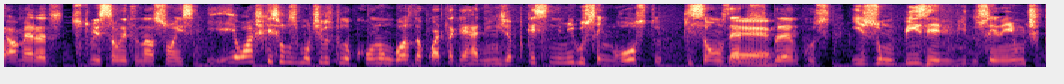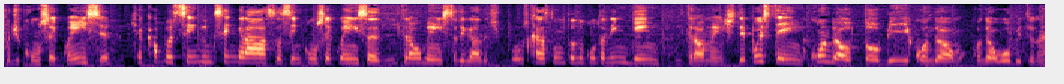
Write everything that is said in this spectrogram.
a mera destruição entre nações. E eu acho que esse é um dos motivos pelo qual eu não gosto da Quarta Guerra Ninja, porque esse inimigo sem rosto, que são os Epos É. brancos e zumbis revividos sem nenhum tipo de consequência, que acaba sendo sem graça, sem consequência, literalmente, tá ligado? Tipo, os caras estão lutando contra ninguém, literalmente. Depois tem, quando é o Tobi e quando é o, quando é o Obito, né?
